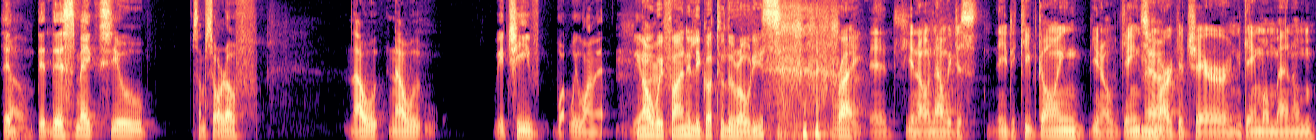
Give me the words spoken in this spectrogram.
Did, So- did this makes you some sort of now now we achieved what we wanted. We now are- we finally got to the roadies. Right. It, you know, now we just need to keep going, you know, gain some Yeah. market share and gain momentum.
